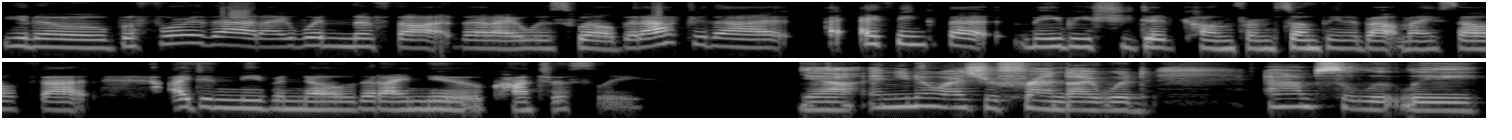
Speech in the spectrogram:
you know, before that, I wouldn't have thought that I was well. But after that, I, think that maybe she did come from something about myself that I didn't even know that I knew consciously. Yeah. And you know, as your friend, I would absolutely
